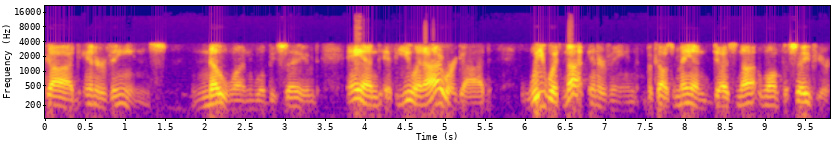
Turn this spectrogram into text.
God intervenes, no one will be saved. And if you and I were God, we would not intervene because man does not want the Savior.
